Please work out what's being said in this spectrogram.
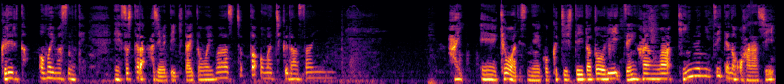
くれると思いますので、えー、そしたら始めていきたいと思います。ちょっとお待ちください。はい。えー、今日はですね、告知していた通り、前半は金運についてのお話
